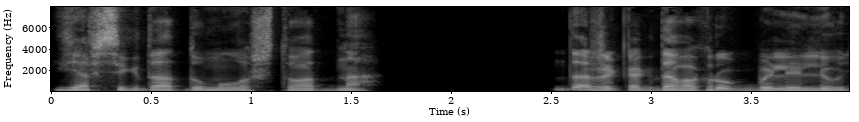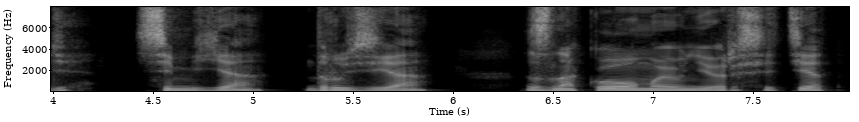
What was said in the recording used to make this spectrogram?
«Я всегда думала, что одна. Даже когда вокруг были люди, семья, друзья, знакомый, университет,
